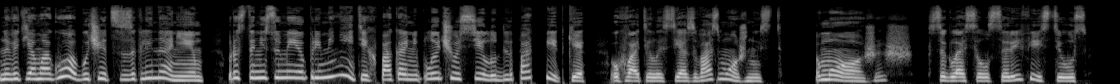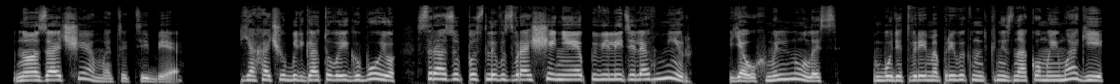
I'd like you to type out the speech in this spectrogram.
Но ведь я могу обучиться заклинаниям, просто не сумею применить их, пока не получу силу для подпитки», — ухватилась я за возможность. «Можешь», — согласился Рефистиус, — «но зачем это тебе?» «Я хочу быть готовой к бою сразу после возвращения Повелителя в мир», — я ухмыльнулась. «Будет время привыкнуть к незнакомой магии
